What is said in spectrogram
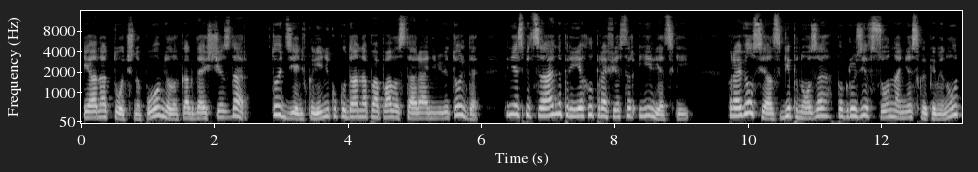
И она точно помнила, когда исчез дар. В тот день в клинику, куда она попала стараниями Витольда, к ней специально приехал профессор Елецкий. Провел сеанс гипноза, погрузив сон на несколько минут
